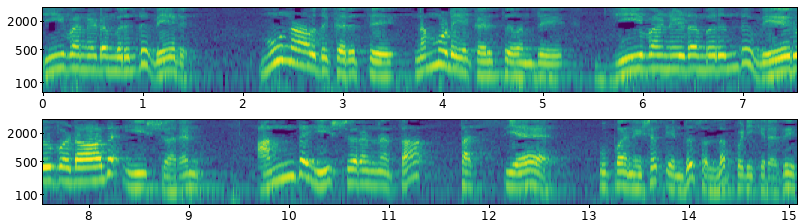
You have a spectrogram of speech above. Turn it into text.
ஜீவனிடமிருந்து வேறு. மூணாவது கருத்து நம்முடைய கருத்து வந்து ஜீவனிடமிருந்து வேறுபடாத ஈஸ்வரன். அந்த ஈஸ்வரனை தான் தஸ்ய உபனிஷத் என்று சொல்லப்படுகிறது.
